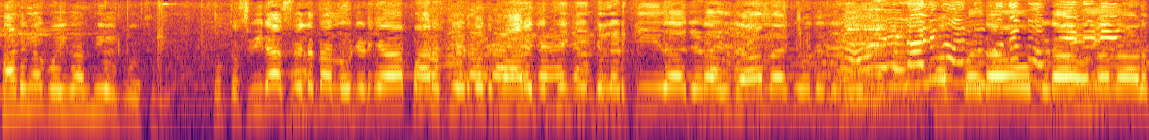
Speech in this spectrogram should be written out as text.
ਸਾਡੇ ਨਾਲ ਕੋਈ ਗੱਲ ਨਹੀਂ ਹੋਈ ਪੁਲਿਸ ਦੀ। ਸੋ ਤਸਵੀਰਾਂ ਇਸ ਵੇਲੇ ਤੁਹਾਨੂੰ ਜਿਹੜੀਆਂ ਪਾਰਕ ਸਟੇਟ ਤੋਂ ਦਿਖਾ ਰਹੇ ਜਿੱਥੇ ਕਿ ਇੱਕ ਲੜਕੀ ਦਾ ਜਿਹੜਾ ਇਲਜ਼ਾਮ ਹੈ ਕਿ ਉਹਦੇ ਜਿਹੜੇ ਹਸਬੰਡ ਆ ਉਹ ਜਿਹੜਾ ਉਹਨਾਂ ਨਾਲ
